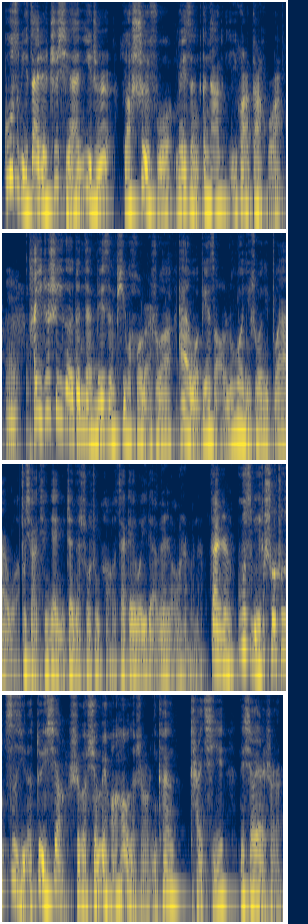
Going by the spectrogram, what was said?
Goodsby 在这之前一直要说服 Mason 跟他一块儿干活，嗯，他一直是一个跟在 Mason 屁股后边说“爱我别走”，如果你说你不爱我，不想听见你真的说出口，再给我一点温柔什么的。但是 Goodsby 说出自己的对象是个选美皇后的时候，你看凯奇那小眼神儿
